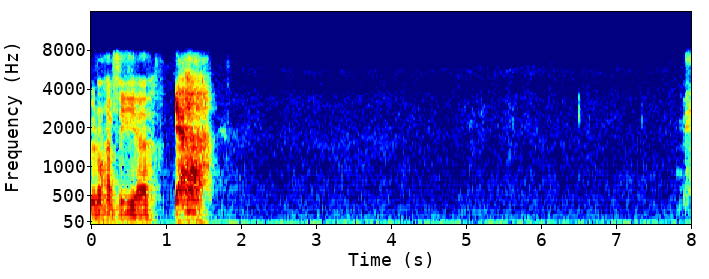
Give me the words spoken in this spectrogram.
So we don't have the, uh, yeah. Man.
